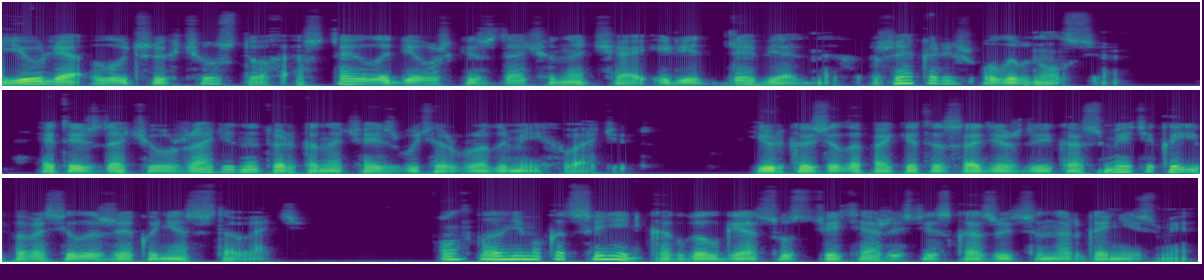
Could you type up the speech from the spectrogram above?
Юля в лучших чувствах оставила девушке сдачу на чай или для бедных. Жека лишь улыбнулся. Этой сдачи у жадины только на чай с бутербродами и хватит. Юлька взяла пакеты с одеждой и косметикой и попросила Жеку не отставать. Он вполне мог оценить, как долгое отсутствие тяжести сказывается на организме.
